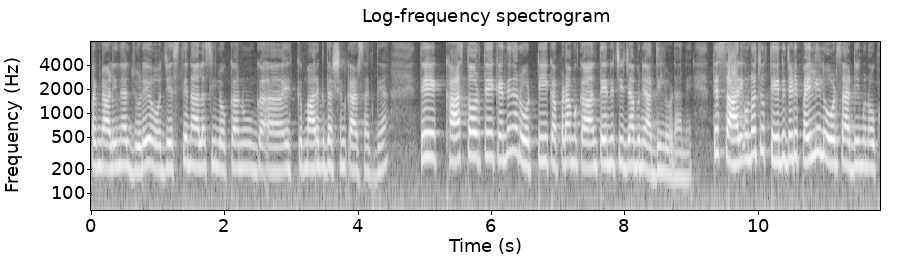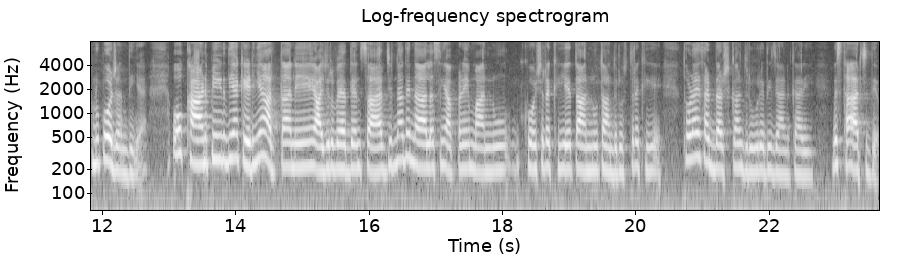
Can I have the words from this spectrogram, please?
ਪ੍ਰਣਾਲੀ ਨਾਲ ਜੁੜੇ ਹੋ, ਜਿਸ ਦੇ ਨਾਲ ਅਸੀਂ ਲੋਕਾਂ ਨੂੰ ਗ- ਅਹ, ਇੱਕ ਮਾਰਗਦਰਸ਼ਨ ਕਰ ਸਕਦੇ ਹਾਂ। ਤੇ ਖਾਸ ਤੌਰ ਤੇ ਕਹਿੰਦੇ ਨਾ ਰੋਟੀ, ਕਪੜਾ, ਮਕਾਨ ਤਿੰਨ ਚੀਜ਼ਾਂ ਬੁਨਿਆਦੀ ਲੋੜਾਂ ਨੇ। ਤੇ ਸਾਰੀ ਉਹਨਾਂ ਚੋਂ ਤਿੰਨ ਜਿਹੜੀ ਪਹਿਲੀ ਲੋੜ ਸਾਡੀ ਮਨੁੱਖ ਨੂੰ ਭੋਜਨ ਦੀ ਹੈ। ਉਹ ਖਾਣ ਪੀਣ ਦੀਆਂ ਕਿਹੜੀਆਂ ਆਦਤਾਂ ਨੇ ਆਯੁਰਵੈਦ ਦੇ ਅਨੁਸਾਰ, ਜਿਨ੍ਹਾਂ ਦੇ ਨਾਲ ਅਸੀਂ ਆਪਣੇ ਮਨ ਨੂੰ ਖੁਸ਼ ਰੱਖੀਏ, ਤਨ ਨੂੰ ਤੰਦਰੁਸਤ ਰੱਖੀਏ? ਥੋੜਾ ਜਿਹਾ ਸਾਡੇ ਦਰਸ਼ਕਾਂ ਨੂੰ ਜ਼ਰੂਰ ਇਹਦੀ ਜਾਣਕਾਰੀ ਵਿਸਥਾਰ ਚ ਦਿਓ।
